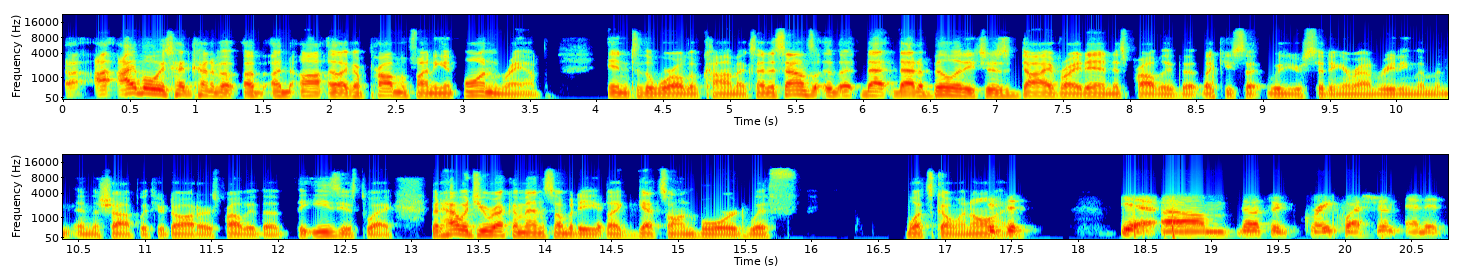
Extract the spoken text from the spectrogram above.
I, have always had kind of a, a an uh, like a problem finding an on ramp into the world of comics and it sounds that that ability to just dive right in is probably the like you said when you're sitting around reading them in, in the shop with your daughter is probably the the easiest way but how would you recommend somebody like gets on board with what's going on yeah um no, that's a great question and it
